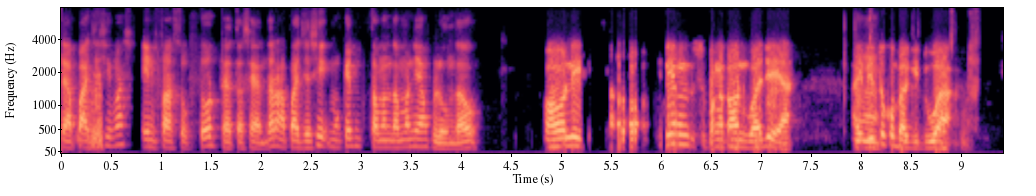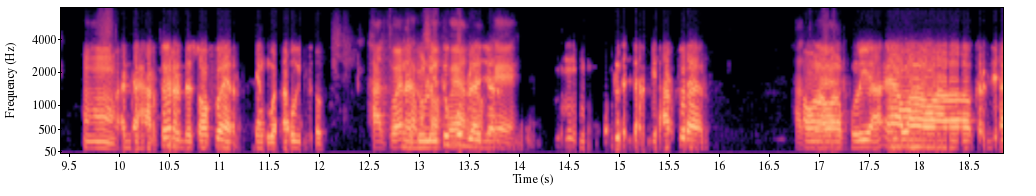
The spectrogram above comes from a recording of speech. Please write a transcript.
ada apa aja sih mas? Infrastruktur, data center, apa aja sih? Mungkin teman-teman yang belum tahu. Oh nih, ini yang sepengetahuan gue aja ya. IT Hmm. itu kebagi dua, Mm-mm. ada hardware, ada software yang gue tahu gitu. Hardware Nah, sama dulu itu software. gua belajar. Oke. Hmm, gue belajar di hardware awal-awal kuliah, eh awal-awal kerja.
